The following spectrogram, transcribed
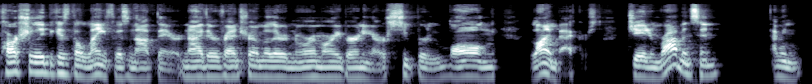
partially because the length was not there. Neither Ventrell Miller nor Amari Burney are super long linebackers. Jaden Robinson, I mean,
